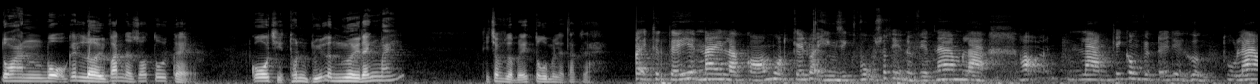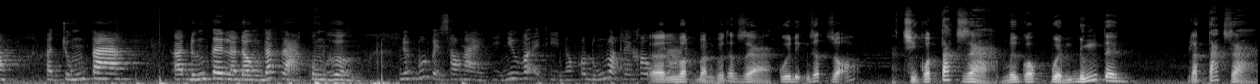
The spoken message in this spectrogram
toàn bộ cái lời văn là do tôi kể. Cô chỉ thuần túy là người đánh máy. Thì trong trường hợp đấy tôi mới là tác giả. Vậy thực tế hiện nay là có một cái loại hình dịch vụ xuất hiện ở Việt Nam là họ làm cái công việc đấy để hưởng thù lao. Và chúng ta à, đứng tên là đồng tác giả cùng hưởng nhuận bút về sau này. Thì như vậy thì nó có đúng luật hay không? Ờ, luật bản quyền tác giả quy định rất rõ. Chỉ có tác giả mới có quyền đứng tên là tác giả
